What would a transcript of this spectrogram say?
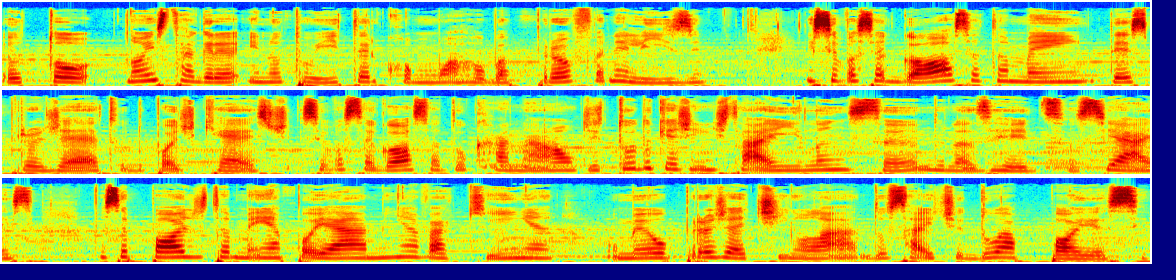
Eu tô no Instagram e no Twitter como profanelise. E se você gosta também desse projeto, do podcast, se você gosta do canal, de tudo que a gente está aí lançando nas redes sociais, você pode também apoiar a minha vaquinha, o meu projetinho lá do site do Apoia-se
